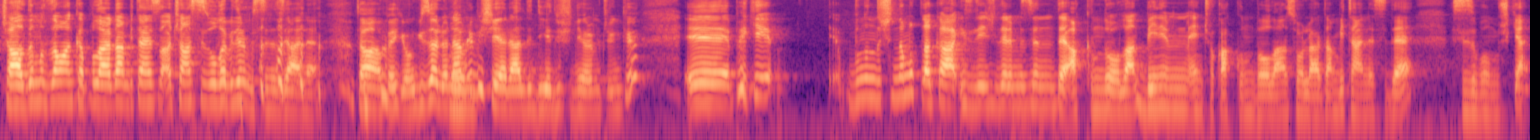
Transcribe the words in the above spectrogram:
çaldığımız zaman kapılardan bir tanesini açan siz olabilir misiniz yani? tamam peki o güzel önemli bir şey herhalde diye düşünüyorum çünkü. Ee, peki bunun dışında mutlaka izleyicilerimizin de aklında olan, benim en çok aklımda olan sorulardan bir tanesi de sizi bulmuşken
